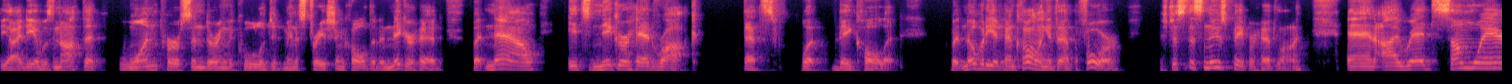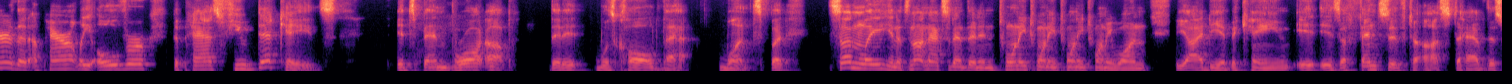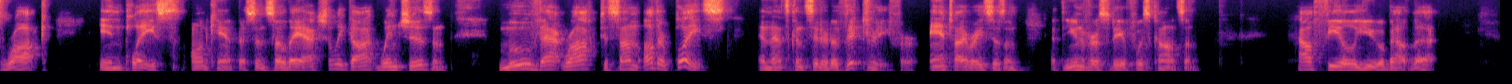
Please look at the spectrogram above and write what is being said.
The idea was not that one person during the Coolidge administration called it a niggerhead, but now it's niggerhead rock. That's what they call it. But nobody had been calling it that before. It's just this newspaper headline. And I read somewhere that apparently over the past few decades, it's been brought up that it was called that once. But suddenly, you know, it's not an accident that in 2020, 2021, the idea became it is offensive to us to have this rock in place on campus. And so they actually got winches and moved that rock to some other place. And that's considered a victory for anti racism at the University of Wisconsin. How feel you about that?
